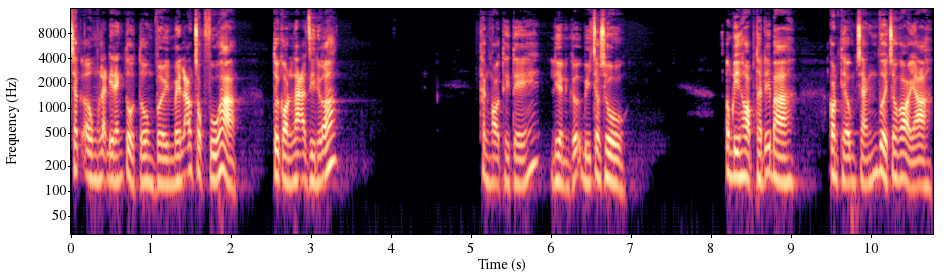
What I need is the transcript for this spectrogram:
Chắc ông lại đi đánh tổ tôm với mấy lão chọc phú hả? Tôi còn lạ gì nữa? Thằng họ thầy thế liền gỡ bí cho chủ. Ông đi họp thật đấy bà, còn thấy ông Tránh vừa cho gọi à?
